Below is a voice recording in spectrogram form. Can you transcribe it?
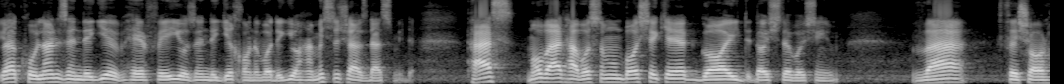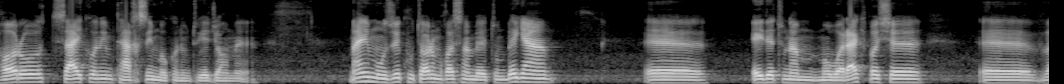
یا کلا زندگی حرفه‌ای یا زندگی خانوادگی و همه چیزش از دست میده. پس ما باید حواسمون باشه که گاید داشته باشیم و فشارها رو سعی کنیم تقسیم بکنیم توی جامعه. من این موضوع کوتاه رو می‌خواستم بهتون بگم. عیدتونم مبارک باشه و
